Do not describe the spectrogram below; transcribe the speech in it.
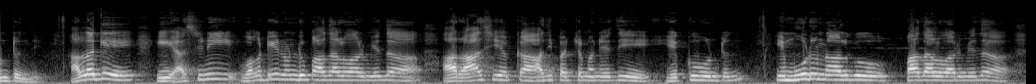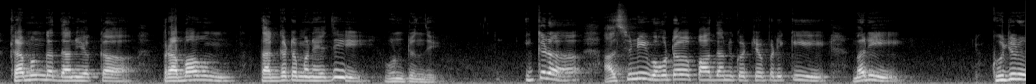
ఉంటుంది. అలాగే ఈ అశ్విని ఒకటి రెండు పాదాల వారి మీద ఆ రాశి యొక్క ఆధిపత్యం అనేది ఎక్కువ ఉంటుంది. ఈ మూడు నాలుగు పాదాల వారి మీద క్రమంగా దాని యొక్క ప్రభావం తగ్గటం అనేది ఉంటుంది. ఇక్కడ అశ్విని ఒకటవ పాదానికి వచ్చేప్పటికీ మరి కుజుడు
